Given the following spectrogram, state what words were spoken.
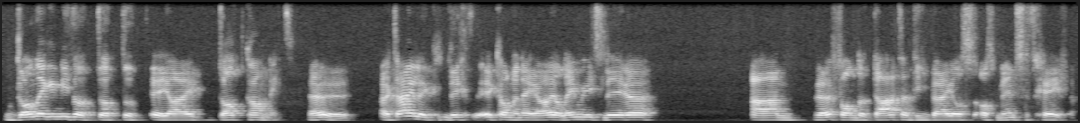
dan denk ik niet dat, dat, dat AI dat kan niet. Hè. Uiteindelijk ligt, ik kan een AI alleen maar iets leren aan hè, van de data die wij als, als mensen het geven.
